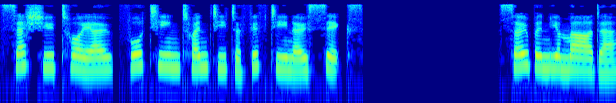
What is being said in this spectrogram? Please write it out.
Sesshu Toyo 1420 to 1506 Soban Yamada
